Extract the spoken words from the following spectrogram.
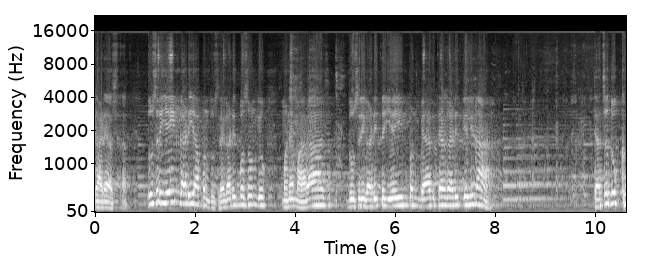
गाड्या असतात. दुसरी येईन गाडी आपण दुसऱ्या गाडीत बसवून घेऊ. म्हणे महाराज दुसरी गाडी तर येईन पण बॅग त्या गाडीत गेली ना. त्याच दुःख.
